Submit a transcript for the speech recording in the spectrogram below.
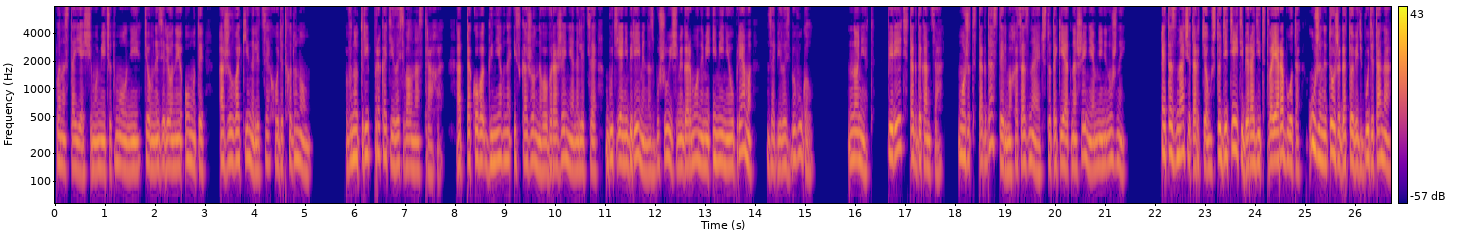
По-настоящему мечут молнии темно-зеленые омуты, а желваки на лице ходят ходуном. Внутри прокатилась волна страха. От такого гневно искаженного выражения на лице, будь я не беременна с бушующими гормонами и менее упрямо, забилась бы в угол. Но нет, переть так до конца. Может, тогда Стельмах осознает, что такие отношения мне не нужны. «Это значит, Артём, что детей тебе родит твоя работа. Ужины тоже готовить будет она.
